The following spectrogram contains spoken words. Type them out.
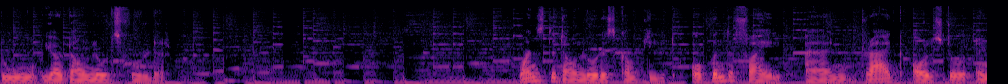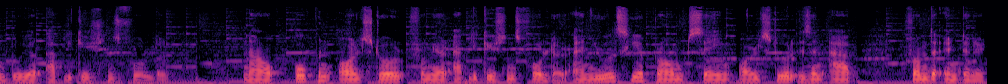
to your downloads folder. Once the download is complete, open the file and drag AltStore into your applications folder. Now open AltStore from your applications folder and you will see a prompt saying AltStore is an app from the internet.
